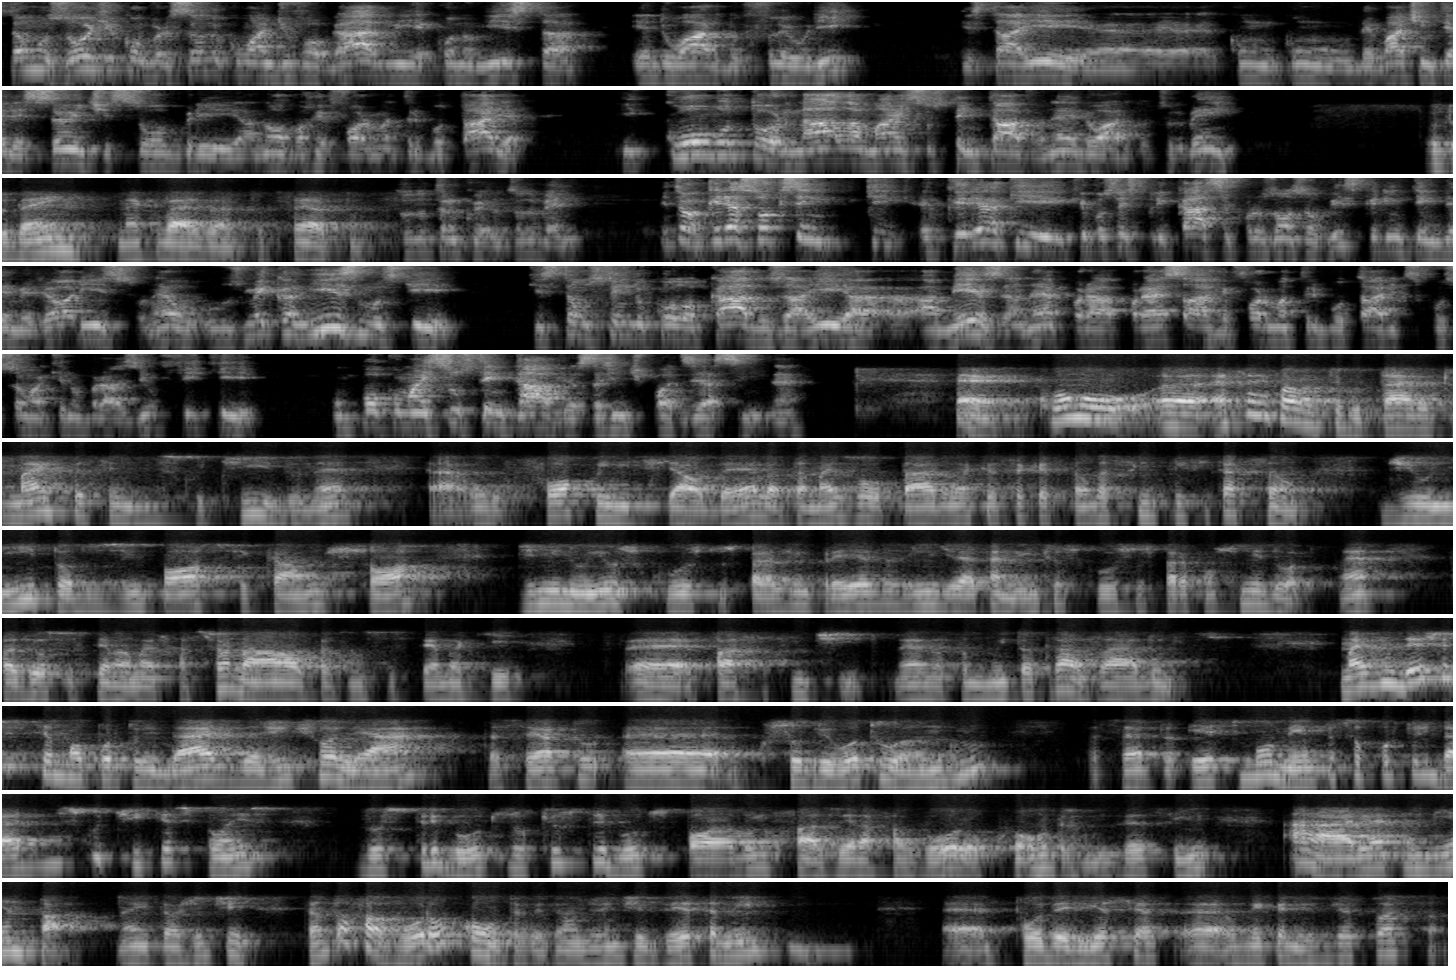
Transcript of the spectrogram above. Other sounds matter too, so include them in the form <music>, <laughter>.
Estamos hoje conversando com o advogado e economista Eduardo Fleury, que está aí é, com, com um debate interessante sobre a nova reforma tributária e como torná-la mais sustentável, né, Eduardo? Tudo bem? Tudo bem? Como é que vai, Eduardo? Tudo certo? Tudo tranquilo, tudo bem. Então, eu queria só que você, que, eu queria que, que você explicasse para os nossos ouvintes, queria entender melhor isso, né? Os mecanismos que, que estão sendo colocados aí à, à mesa né, para essa reforma tributária e discussão aqui no Brasil fique um pouco mais sustentável, se a gente pode dizer assim, né? É, como uh, essa reforma tributária, o que mais está sendo discutido, né, uh, o foco inicial dela está mais voltado nessa questão da simplificação, de unir todos os impostos, ficar um só, diminuir os custos para as empresas e indiretamente os custos para o consumidor, né? Fazer o sistema mais racional, fazer um sistema que é, faça sentido. Né? Nós estamos muito atrasados nisso. Mas não deixa de ser uma oportunidade da gente olhar, tá certo, é, sobre outro ângulo, tá certo, esse momento, essa oportunidade de discutir questões dos tributos, o que os tributos podem fazer a favor ou contra, vamos dizer assim, a área ambiental. Né? Então, a gente, tanto a favor ou contra, quer dizer, onde a gente vê também é, poderia ser é, o mecanismo de atuação.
